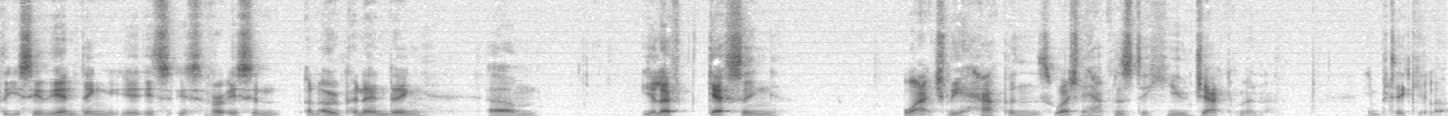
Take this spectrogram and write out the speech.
that you see at the ending, it's it's very, it's an, an open ending. Um, you're left guessing what actually happens, what actually happens to Hugh Jackman in particular.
